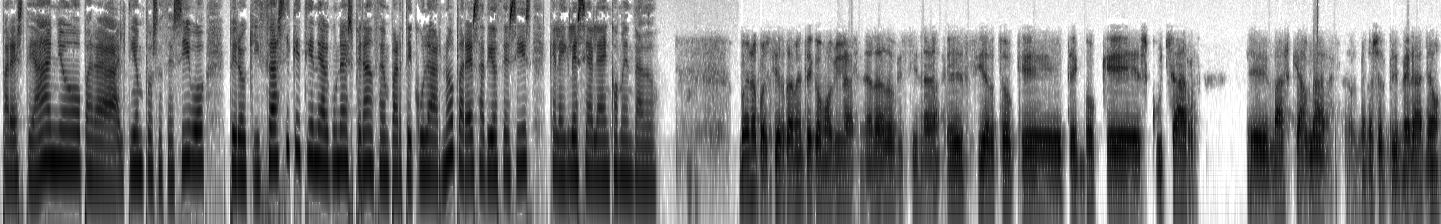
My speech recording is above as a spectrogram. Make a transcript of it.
para este año, para el tiempo sucesivo, pero quizás sí que tiene alguna esperanza en particular, ¿no? Para esa diócesis que la Iglesia le ha encomendado. Bueno, pues ciertamente, como bien ha señalado Cristina, es cierto que tengo que escuchar eh, más que hablar. Al menos el primer año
